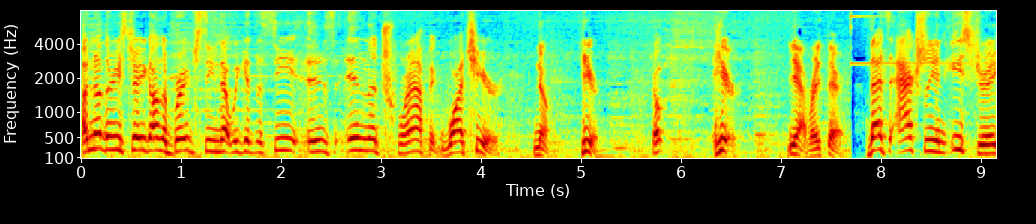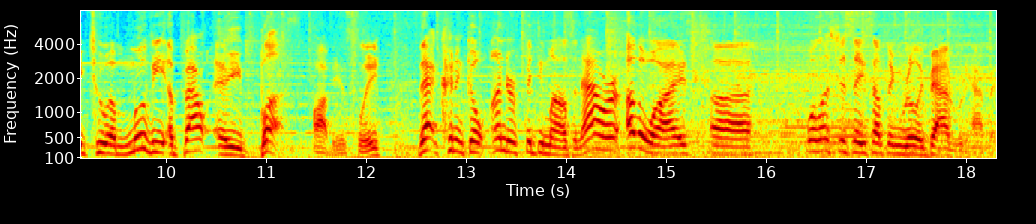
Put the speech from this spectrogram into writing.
Another Easter egg on the bridge scene that we get to see is in the traffic. Watch here. No, here. Oh, here. Yeah, right there. That's actually an Easter egg to a movie about a bus, obviously, that couldn't go under 50 miles an hour. Otherwise, uh, well, let's just say something really bad would happen.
